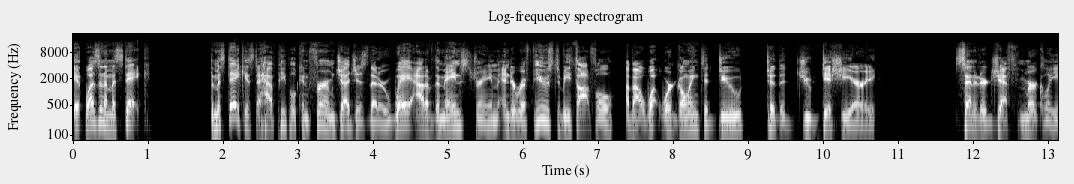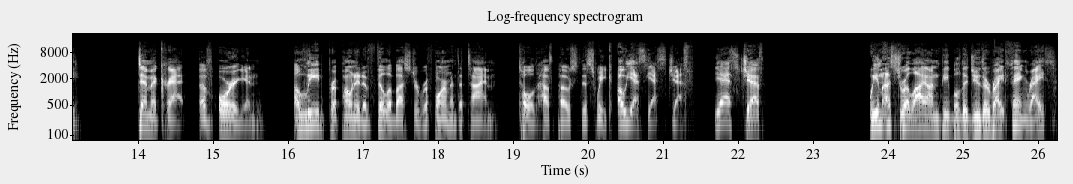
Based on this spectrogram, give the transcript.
It wasn't a mistake. The mistake is to have people confirm judges that are way out of the mainstream and to refuse to be thoughtful about what we're going to do to the judiciary. Senator Jeff Merkley, Democrat of Oregon, a lead proponent of filibuster reform at the time, told HuffPost this week. Oh, yes, yes, Jeff. Yes, Jeff. We must rely on people to do the right thing, right?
